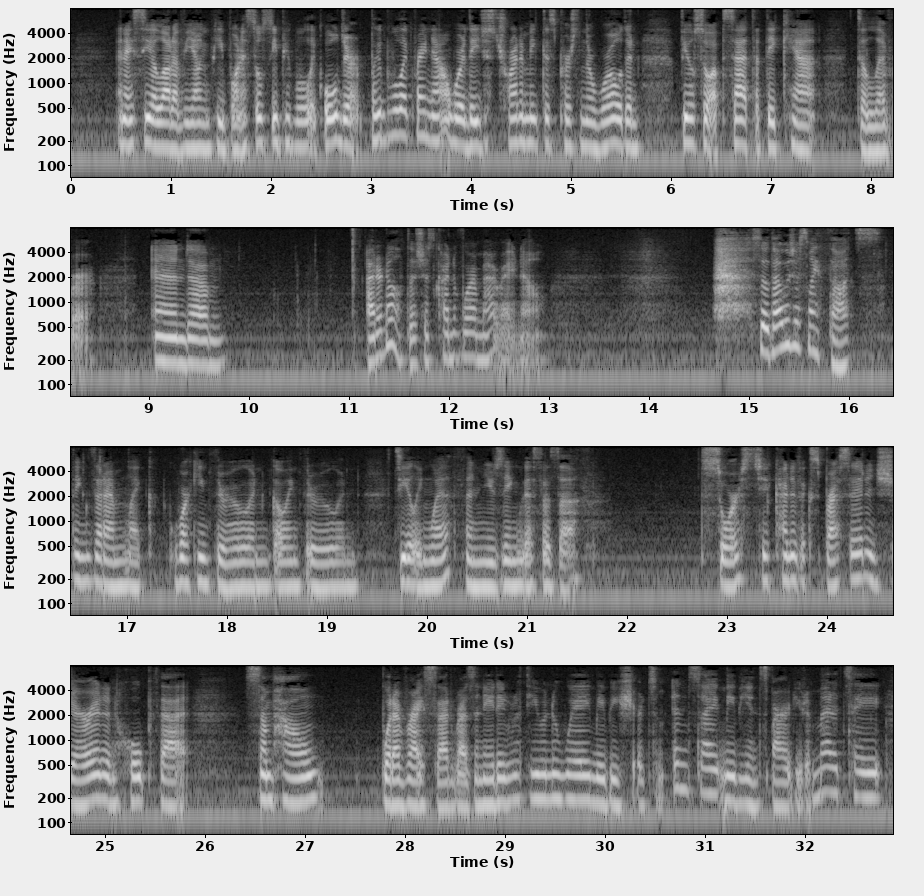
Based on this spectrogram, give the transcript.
And I see a lot of young people and I still see people like older, people like right now where they just try to make this person their world and feel so upset that they can't deliver. And um, I don't know, that's just kind of where I'm at right now. So that was just my thoughts, things that I'm like working through and going through and dealing with, and using this as a source to kind of express it and share it and hope that somehow whatever I said resonated with you in a way, maybe shared some insight, maybe inspired you to meditate,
